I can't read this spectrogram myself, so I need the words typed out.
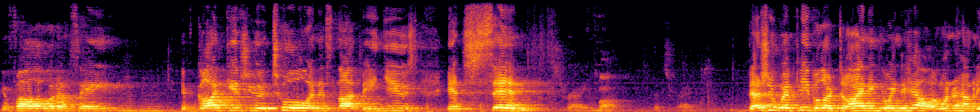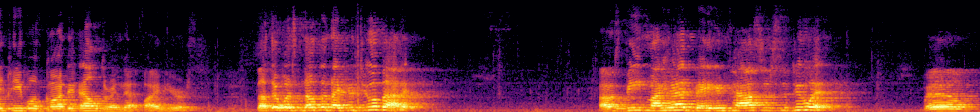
You follow what I'm saying? Mm-hmm. If God gives you a tool and it's not being used, it's sin. That's right. Come on. That's right. Especially when people are dying and going to hell. I wonder how many people have gone to hell during that five years. But there was nothing I could do about it. I was beating my head begging pastors to do it. Well,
